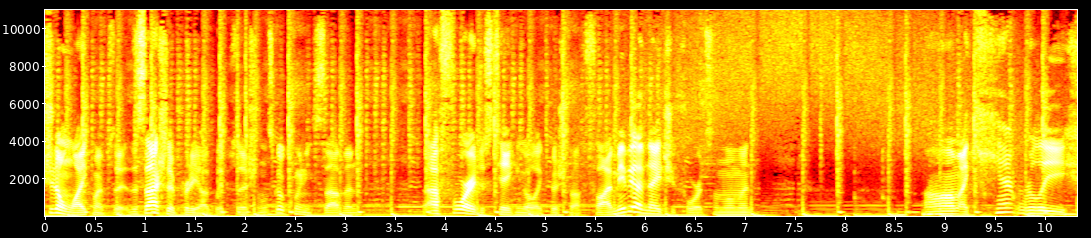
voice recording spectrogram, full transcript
actually don't like my position. This is actually a pretty ugly position. Let's go queen e7. f4, I just take and go like bishop f5. Maybe I have knight g4 at some moment. Um, I can't really.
